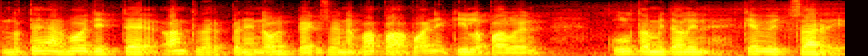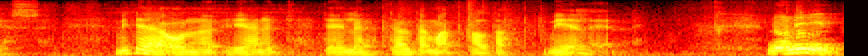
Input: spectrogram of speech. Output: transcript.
No tehän voititte Antwerpenin olympiakisojen vapaapainikilpailujen kultamitalin kevyt sarjassa. Mitä on jäänyt teille tältä matkalta mieleen? No niin,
